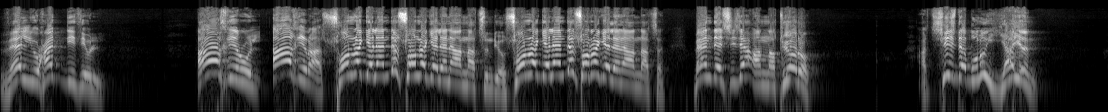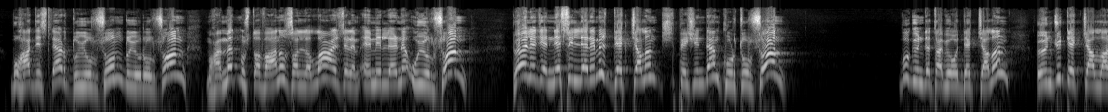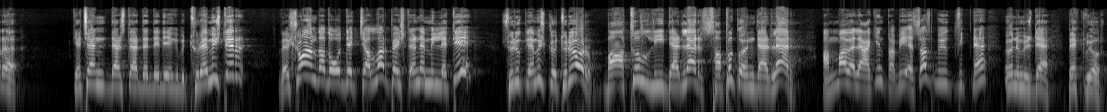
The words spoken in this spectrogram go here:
Vel yuhaddithul ahirul ahira sonra gelen de sonra geleni anlatsın diyor. Sonra gelen de sonra geleni anlatsın. Ben de size anlatıyorum. Artık siz de bunu yayın. Bu hadisler duyulsun, duyurulsun. Muhammed Mustafa'nın sallallahu aleyhi ve sellem emirlerine uyulsun. Böylece nesillerimiz Deccal'ın peşinden kurtulsun. Bugün de tabii o Deccal'ın öncü Deccal'ları geçen derslerde dediğim gibi türemiştir. Ve şu anda da o Deccal'lar peşlerine milleti sürüklemiş götürüyor. Batıl liderler, sapık önderler. Ama ve lakin tabii esas büyük fitne önümüzde bekliyor.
